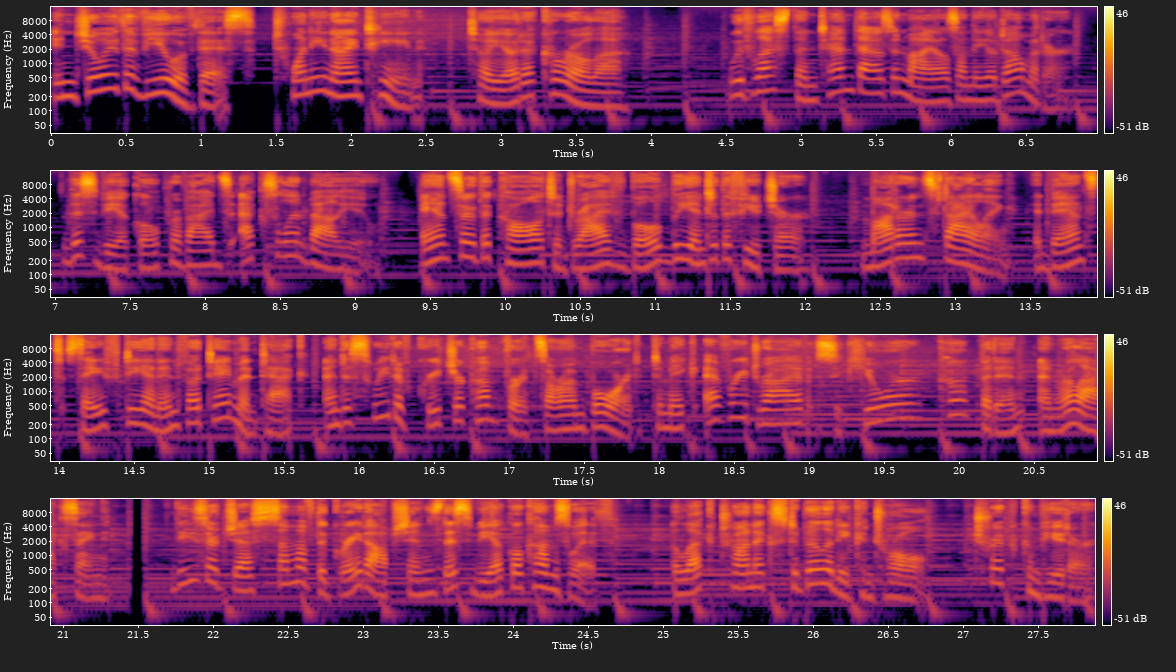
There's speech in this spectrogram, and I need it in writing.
Enjoy the view of this 2019 Toyota Corolla. With less than 10,000 miles on the odometer, this vehicle provides excellent value. Answer the call to drive boldly into the future. Modern styling, advanced safety and infotainment tech, and a suite of creature comforts are on board to make every drive secure, confident, and relaxing. These are just some of the great options this vehicle comes with. Electronic stability control, trip computer,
